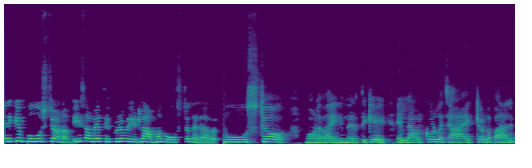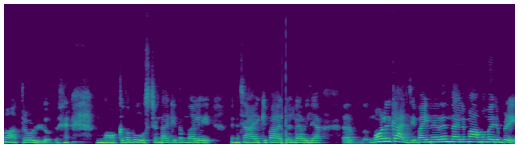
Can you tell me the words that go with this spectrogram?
എനിക്ക് ബൂസ്റ്റ് വേണം. ഈ സമയത്ത് എപ്പോഴും വീട്ടിൽ അമ്മ ബൂസ്റ്റ് തരാറ്. ബൂസ്റ്റോ മോളെ വൈകുന്നേരത്തേക്കേ എല്ലാവർക്കും ഉള്ള ചായക്കുള്ള പാൽ മാത്രമേ ഉള്ളൂ. മോക്കിപ്പോ ബൂസ്റ്റ് ഉണ്ടാക്കി തന്നാലേ പിന്നെ ചായക്ക് പാൽ ഉണ്ടാവില്ല. ഏഹ് മോളൊരു കാര്യം ചെയ്യും. വൈകുന്നേരം എന്തായാലും മാമ വരുമ്പോഴേ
